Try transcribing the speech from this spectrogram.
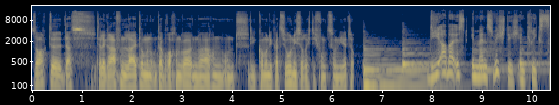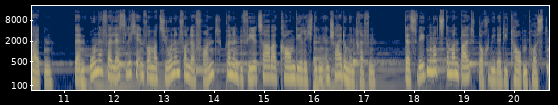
sorgte, dass Telegrafenleitungen unterbrochen worden waren und die Kommunikation nicht so richtig funktionierte. Die aber ist immens wichtig in Kriegszeiten. Denn ohne verlässliche Informationen von der Front können Befehlshaber kaum die richtigen Entscheidungen treffen. Deswegen nutzte man bald doch wieder die Taubenpost.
